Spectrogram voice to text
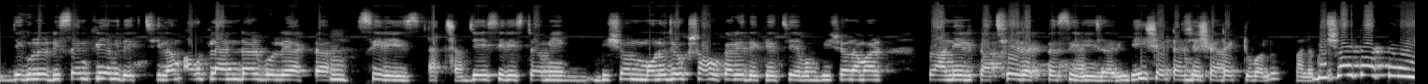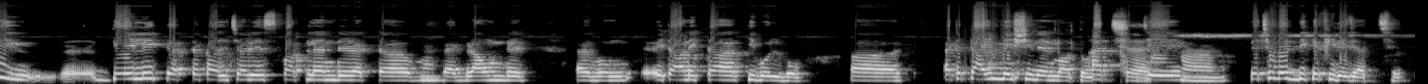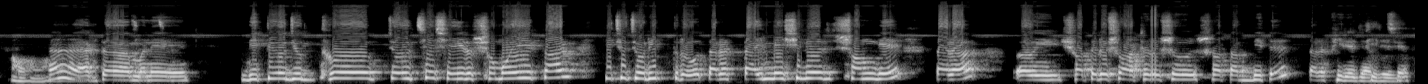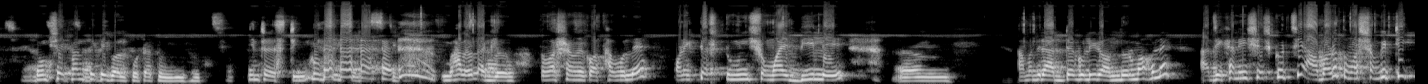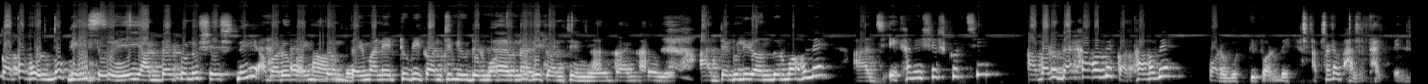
যেগুলো রিসেন্টলি আমি দেখছিলাম আউটল্যান্ডার বলে একটা সিরিজ আচ্ছা। যে সিরিজটা আমি ভীষণ মনোযোগ সহকারে দেখেছি এবং ভীষণ আমার প্রাণের কাছের একটা সিরিজ আর কি সেটার সেটা- বিষয়টা একটু বলো ভালো বিষয়টা একটা ওই গেলিক একটা কালচারে স্কটল্যান্ডের একটা। ব্যাকগ্রাউন্ডের এবং এটা অনেকটা কি বলব একটা টাইম মেশিনের মতো আচ্ছা যে পেছনের দিকে ফিরে যাচ্ছে হ্যাঁ একটা আচ্ছা, মানে আচ্ছা। দ্বিতীয় যুদ্ধ চলছে সেই সময়কার কিছু চরিত্র তারা টাইম মেশিনের সঙ্গে তারা ওই সতেরোশো আঠেরোশো শতাব্দীতে তারা ফিরে যাচ্ছে। এবং আচ্ছা, সেখান আচ্ছা। থেকে গল্পটা তৈরি হচ্ছে। ইন্টারেস্টিং ভালো লাগল তোমার সঙ্গে কথা বলে। অনেকটা তুমি সময় দিলে। আমাদের আড্ডাগুলির অন্দরমহলে আজ এখানেই শেষ করছি। আবারও তোমার সঙ্গে ঠিক কথা বলব কিন্তু। এই আড্ডার কোনো শেষ নেই আবারও একদম তাই মানে টু বি কন্টিনিউড এর মতো to be continued, একদম আড্ডাগুলির আজ এখানেই শেষ করছি। আবারও দেখা হবে কথা হবে পরবর্তী পর্বে। আপনারা ভালো থাকবেন।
